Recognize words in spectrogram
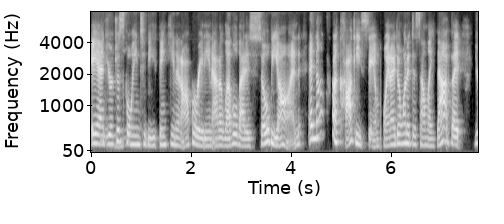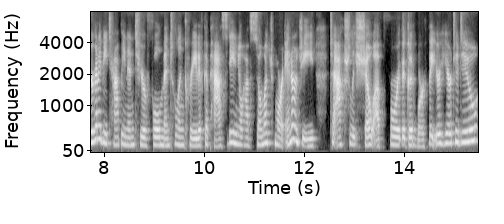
And you're just mm-hmm. going to be thinking and operating at a level that is so beyond, and not from a cocky standpoint. I don't want it to sound like that, but you're going to be tapping into your full mental and creative capacity, and you'll have so much more energy to actually show up for the good work that you're here to do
